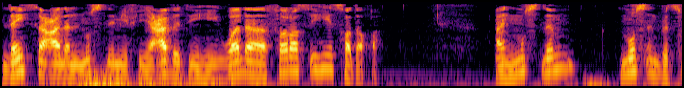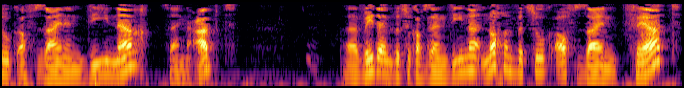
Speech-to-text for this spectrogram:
ليس على المسلم في عبده ولا فرسه صدقة. Ein Muslim muss in Bezug auf seinen Diener, seinen Abd, äh, weder in Bezug auf seinen Diener noch in Bezug auf sein Pferd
